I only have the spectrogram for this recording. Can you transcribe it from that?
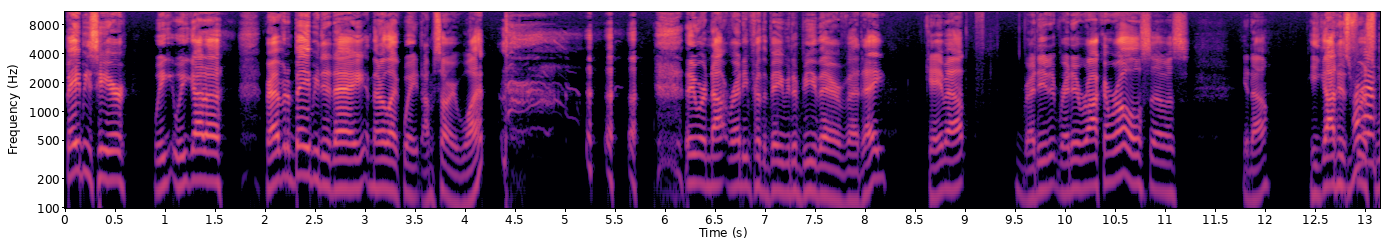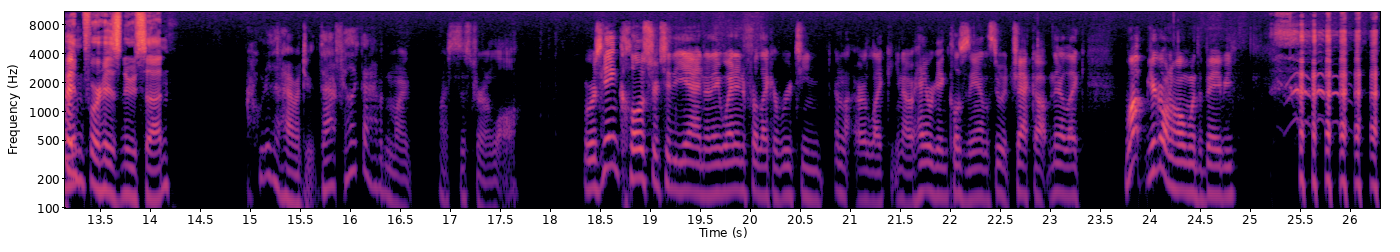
baby's here. We we gotta we're having a baby today," and they're like, "Wait, I'm sorry, what?" they were not ready for the baby to be there, but hey, came out ready to ready to rock and roll. So it was, you know, he got his What first win for his new son. Who did that happen to? That I feel like that happened to my my sister in law. It was getting closer to the end, and they went in for like a routine, or like you know, hey, we're getting close to the end. Let's do a checkup, and they're like, "Well, you're going home with the baby."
